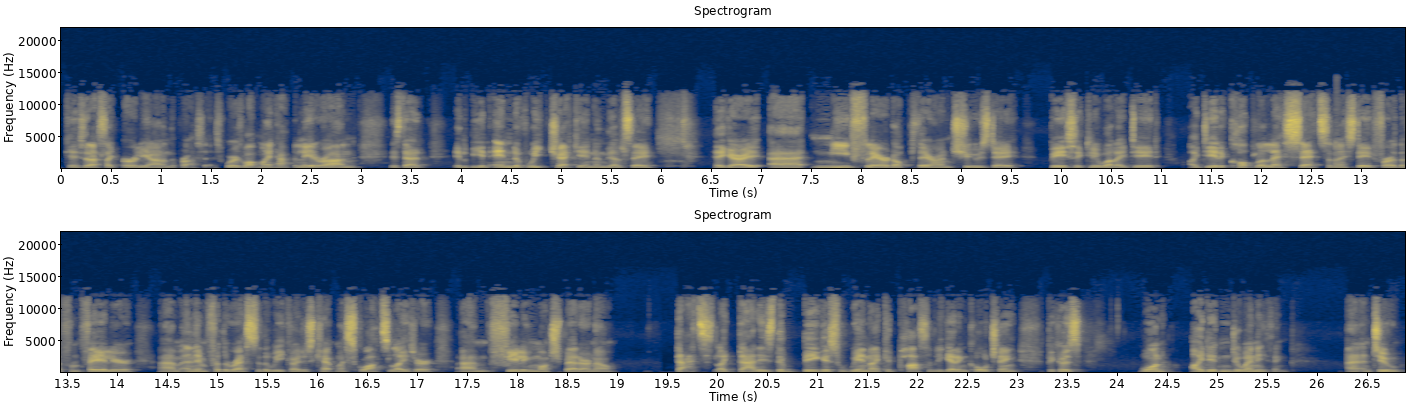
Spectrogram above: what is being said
Okay, so that's like early on in the process. Whereas what might happen later on is that it'll be an end of week check in, and they'll say, "Hey Gary, uh, knee flared up there on Tuesday. Basically, what I did, I did a couple of less sets and I stayed further from failure. Um, and then for the rest of the week, I just kept my squats lighter, um, feeling much better now. That's like, that is the biggest win I could possibly get in coaching because one, I didn't do anything. And two,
